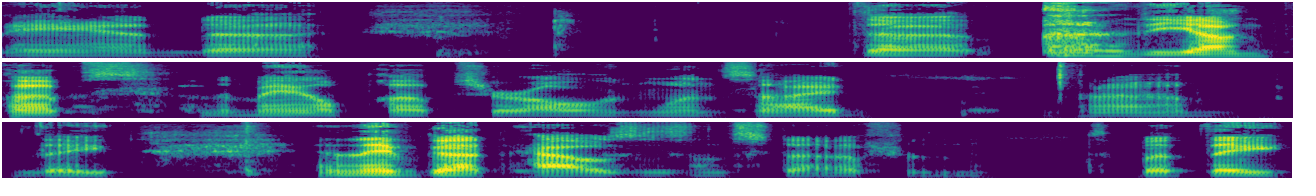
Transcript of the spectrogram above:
and uh, the the young pups, the male pups, are all on one side. Um, they and they've got houses and stuff, and but they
